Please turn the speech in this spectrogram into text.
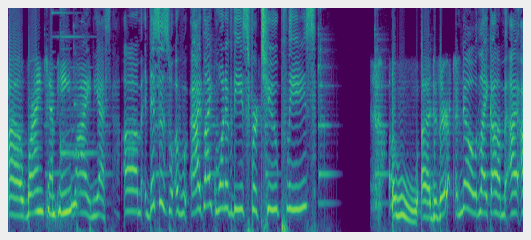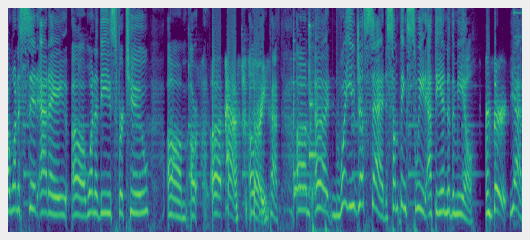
Uh, wine, champagne. wine. Yes. Um, this is. I'd like one of these for two, please. Oh, uh, dessert. No, like um, I, I want to sit at a uh one of these for two. Um, or Uh, pass. okay, Sorry. pass. Um, uh, what you just said, something sweet at the end of the meal. Dessert. Yes.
